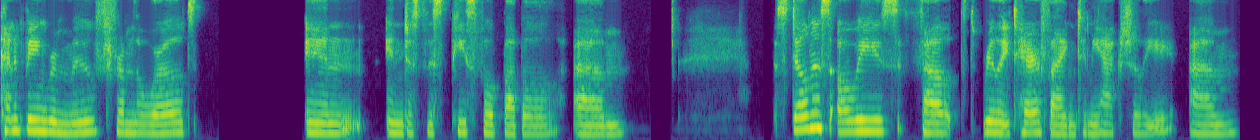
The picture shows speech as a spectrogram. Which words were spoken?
kind of being removed from the world in in just this peaceful bubble. Um, stillness always felt really terrifying to me, actually. Um,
